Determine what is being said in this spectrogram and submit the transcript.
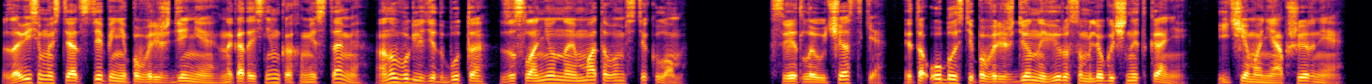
В зависимости от степени повреждения на КТ-снимках местами оно выглядит будто заслоненное матовым стеклом. Светлые участки — это области, поврежденные вирусом легочной ткани, и чем они обширнее,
